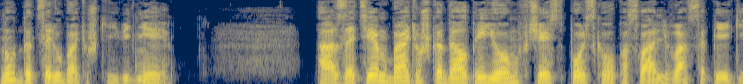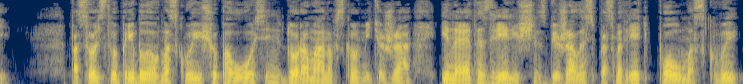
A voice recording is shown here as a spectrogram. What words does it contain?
Ну, да царю-батюшке виднее. А затем батюшка дал прием в честь польского посла Льва Сапеги. Посольство прибыло в Москву еще по осени, до Романовского мятежа, и на это зрелище сбежалось посмотреть пол Москвы.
